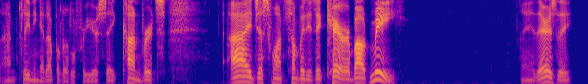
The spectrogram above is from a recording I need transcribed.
I'm cleaning it up a little for your sake, converts. I just want somebody to care about me. There's the,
